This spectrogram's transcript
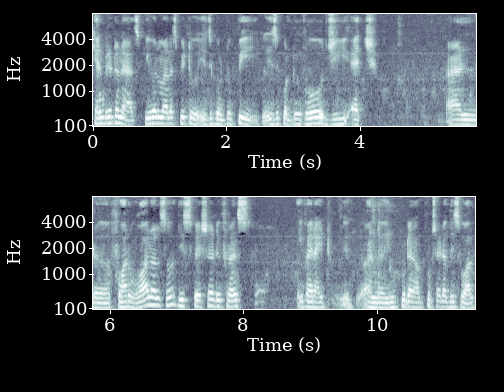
can be written as p1 minus p2 is equal to p is equal to rho gh and uh, for wall also this pressure difference if I write on the input and output side of this wall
